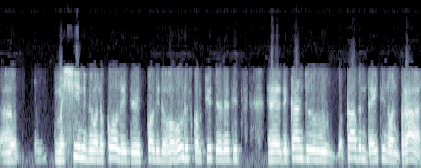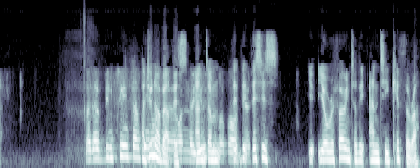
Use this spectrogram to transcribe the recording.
uh, machine, if you want to call it, they call it the oldest computer that it's uh, they can't do carbon dating on brass. But I've been seeing something. I do know on, about uh, this, and um, about th- th- this. is you're referring to the Antikythera,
